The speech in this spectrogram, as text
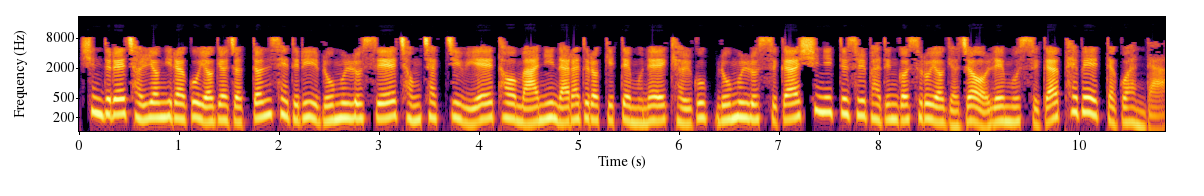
신들의 전령이라고 여겨졌던 새들이 로물루스의 정착지 위에 더 많이 날아들었기 때문에 결국 로물루스가 신의 뜻을 받은 것으로 여겨져 레무스가 패배했다고 한다.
